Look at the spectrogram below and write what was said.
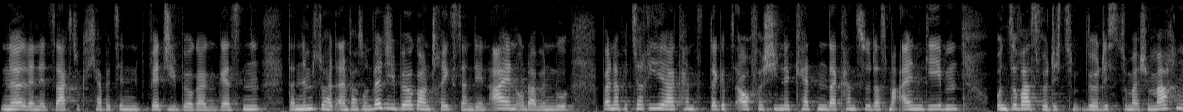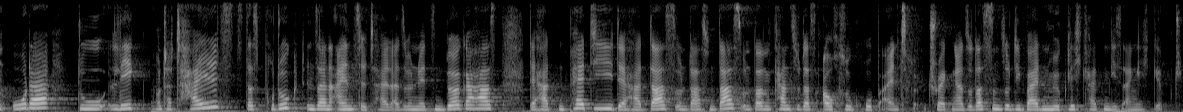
ne, wenn du jetzt sagst, okay, ich habe jetzt hier einen Veggie-Burger gegessen, dann nimmst du halt einfach so einen Veggie-Burger und trägst dann den ein. Oder wenn du bei einer Pizzeria kannst, da gibt es auch verschiedene Ketten, da kannst du das mal eingeben. Und sowas würde ich, würd ich zum Beispiel machen. Oder du leg, unterteilst das Produkt in seine Einzelteile. Also wenn du jetzt einen Burger hast, der hat ein Patty, der hat das und das und das und dann kannst du das auch so grob eintracken. Also das sind so die beiden Möglichkeiten, die es eigentlich gibt.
